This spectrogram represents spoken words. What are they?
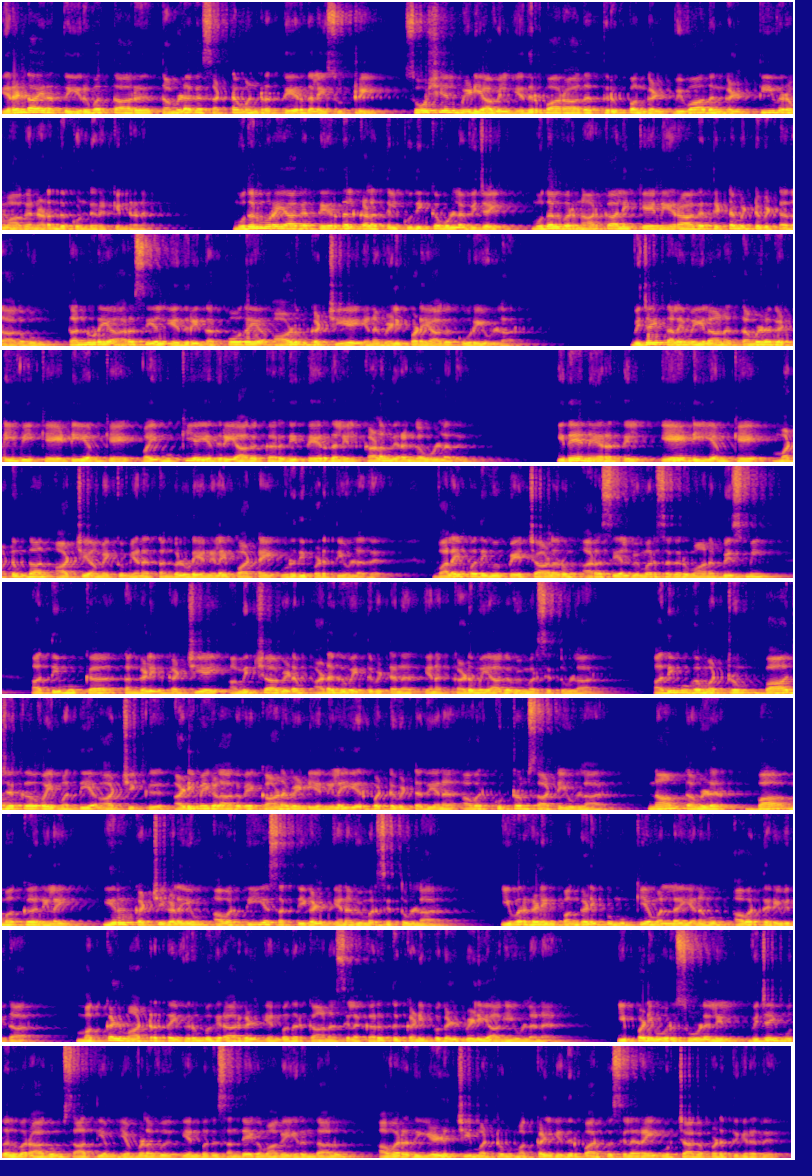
இரண்டாயிரத்து இருபத்தாறு தமிழக சட்டமன்ற தேர்தலை சுற்றி சோசியல் மீடியாவில் எதிர்பாராத திருப்பங்கள் விவாதங்கள் தீவிரமாக நடந்து கொண்டிருக்கின்றன. முதல் முறையாக தேர்தல் களத்தில் குதிக்க உள்ள விஜய் முதல்வர் நாற்காலிக்கே நேராக திட்டமிட்டு விட்டதாகவும் தன்னுடைய அரசியல் எதிரி தற்போதைய ஆளும் கட்சியே என வெளிப்படையாக கூறியுள்ளார். விஜய் தலைமையிலான தமிழக டிவி கே டிஎம்கே வை முக்கிய எதிரியாக கருதி தேர்தலில் களம் இறங்க உள்ளது. இதே நேரத்தில் ஏடிஎம்கே மட்டும்தான் ஆட்சி அமைக்கும் என தங்களுடைய நிலைப்பாட்டை உறுதிப்படுத்தியுள்ளது. வலைப்பதிவு பேச்சாளரும் அரசியல் விமர்சகருமான பிஸ்மி அதிமுக தங்களின் கட்சியை அமித்ஷாவிடம் அடகு வைத்துவிட்டனர் என கடுமையாக விமர்சித்துள்ளார். அதிமுக மற்றும் பாஜகவை மத்திய ஆட்சிக்கு அடிமைகளாகவே காண வேண்டிய நிலை ஏற்பட்டுவிட்டது என அவர் குற்றம் சாட்டியுள்ளார். நாம் தமிழர் பா பாமக நிலை இரு கட்சிகளையும் அவர் தீய சக்திகள் என விமர்சித்துள்ளார். இவர்களின் பங்களிப்பு முக்கியமல்ல எனவும் அவர் தெரிவித்தார். மக்கள் மாற்றத்தை விரும்புகிறார்கள் என்பதற்கான சில கருத்து கணிப்புகள் வெளியாகியுள்ளன. இப்படி ஒரு சூழலில் விஜய் முதல்வராகும் சாத்தியம் எவ்வளவு என்பது சந்தேகமாக இருந்தாலும் அவரது எழுச்சி மற்றும் மக்கள் எதிர்பார்ப்பு சிலரை உற்சாகப்படுத்துகிறது.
